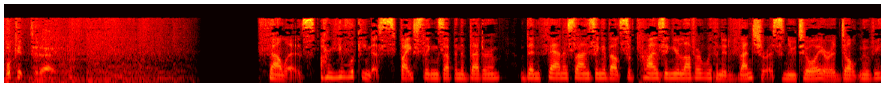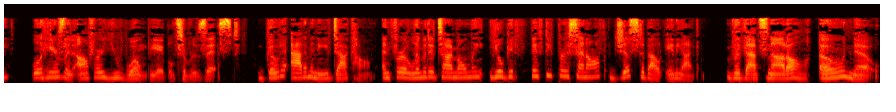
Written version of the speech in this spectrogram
Book it today. Fellas, are you looking to spice things up in the bedroom? Been fantasizing about surprising your lover with an adventurous new toy or adult movie? Well, here's an offer you won't be able to resist. Go to adamandeve.com and for a limited time only, you'll get 50% off just about any item. But that's not all. Oh no.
